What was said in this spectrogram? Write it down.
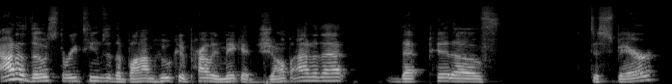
out of those three teams at the bottom, who could probably make a jump out of that that pit of despair?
